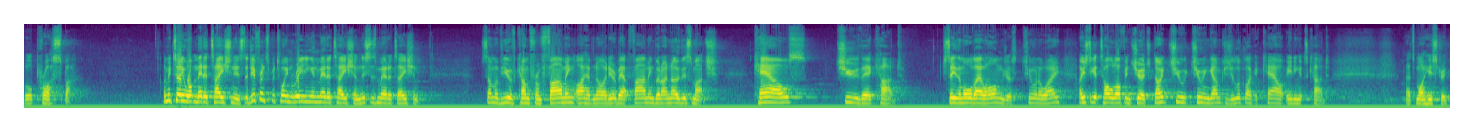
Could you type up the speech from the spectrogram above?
will prosper. Let me tell you what meditation is. The difference between reading and meditation this is meditation. Some of you have come from farming. I have no idea about farming, but I know this much. Cows chew their cud. You see them all day long just chewing away. I used to get told off in church, don't chew chewing gum because you look like a cow eating its cud. That's my history.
